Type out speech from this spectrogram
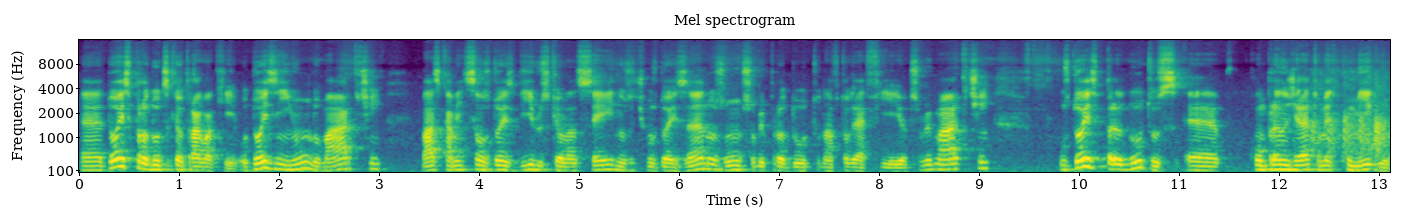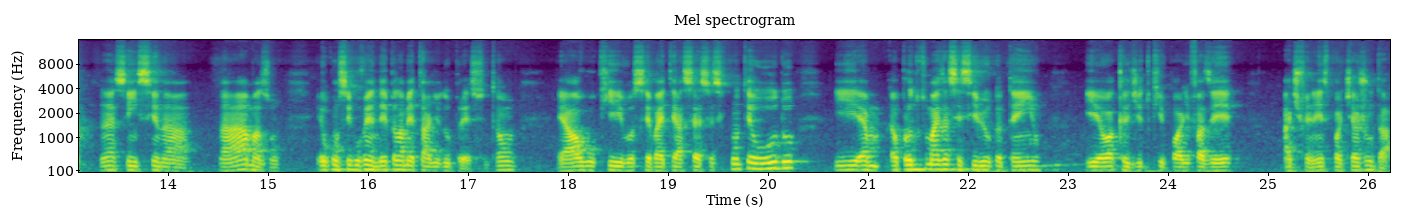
é, dois produtos que eu trago aqui. O 2 em 1 um do marketing, basicamente são os dois livros que eu lancei nos últimos dois anos, um sobre produto na fotografia e outro sobre marketing. Os dois produtos, é, comprando diretamente comigo, né, sem ser na, na Amazon, eu consigo vender pela metade do preço. Então, é algo que você vai ter acesso a esse conteúdo e é, é o produto mais acessível que eu tenho e eu acredito que pode fazer a diferença pode te ajudar.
